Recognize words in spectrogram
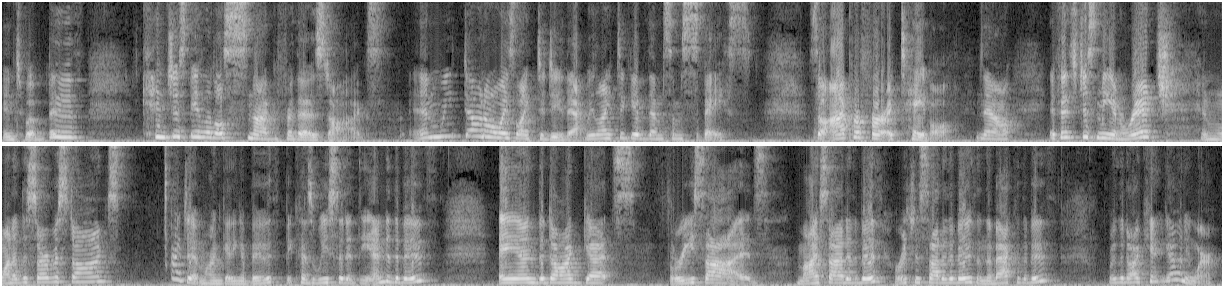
into a booth can just be a little snug for those dogs. And we don't always like to do that. We like to give them some space. So I prefer a table. Now, if it's just me and Rich and one of the service dogs, I didn't mind getting a booth because we sit at the end of the booth and the dog gets three sides my side of the booth, Rich's side of the booth, and the back of the booth where the dog can't go anywhere.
